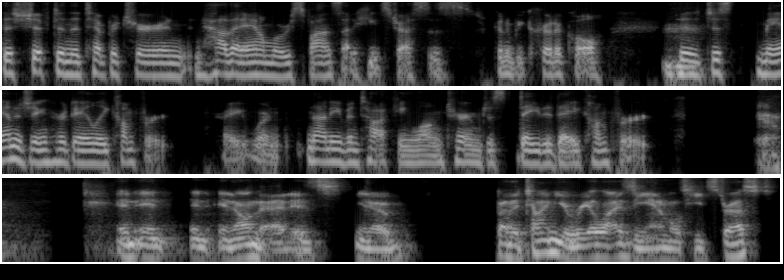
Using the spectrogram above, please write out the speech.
the shift in the temperature and, and how that animal responds to that heat stress is going to be critical mm-hmm. to just managing her daily comfort. Right, we're not even talking long term, just day to day comfort. Yeah, and, and and and on that is you know by the time you realize the animal's heat stressed,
